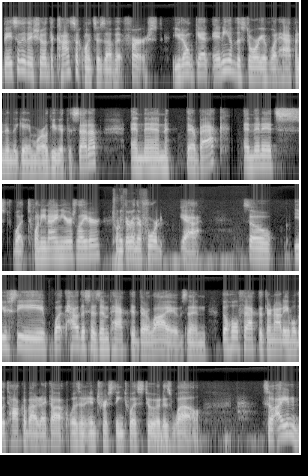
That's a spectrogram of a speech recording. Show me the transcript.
basically they showed the consequences of it first. You don't get any of the story of what happened in the game world. You get the setup and then they're back and then it's what 29 years later. They're in their 40 yeah. So you see what how this has impacted their lives and the whole fact that they're not able to talk about it I thought was an interesting twist to it as well. So I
